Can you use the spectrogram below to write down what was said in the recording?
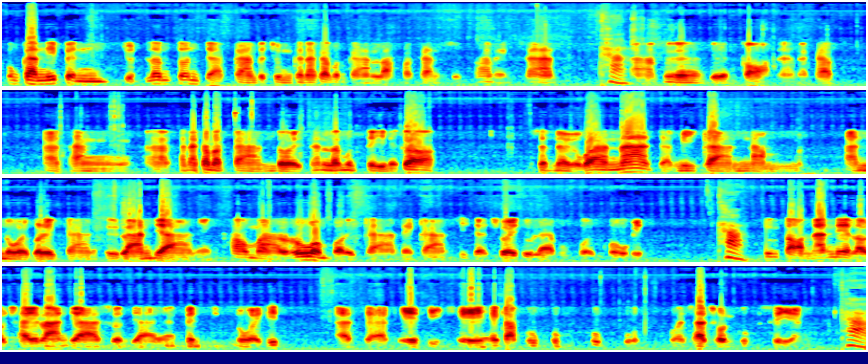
โครงการนี้เป็นจุดเริ่มต้นจากการประชุมคณะกรรมการหลักประกันสุขภาพแห่งชาติค่ะอ่าเมื่อเดือนก่อนนะครับอ่าทางอ่าคณะกรรมการโดยท่านรัฐมนตรีเนี่ยก็เสนอว่าน่าจะมีการนำอันหน่วยบริการคือร้านยาเนี่ยเข้ามาร่วมบริการในการที่จะช่วยดูแลผู้ป่วยโควิดค่ะซึ่งตอนนั้นเนี่ยเราใช้ร้านยาส่วนใหญ่อะเป็นหน่วยที่อ่าแจก ATK ให้กับผู้ผู้ผู้ป่วยประชาชนกลุ่มเสี่ยงค่ะ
